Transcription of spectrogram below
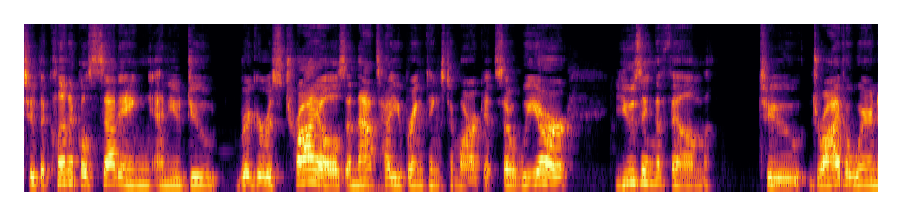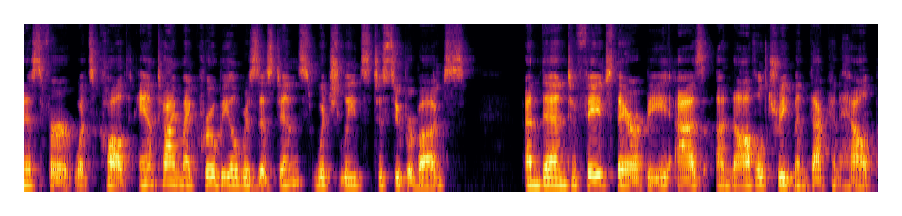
to the clinical setting and you do rigorous trials and that's how you bring things to market. So we are using the film to drive awareness for what's called antimicrobial resistance which leads to superbugs and then to phage therapy as a novel treatment that can help.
